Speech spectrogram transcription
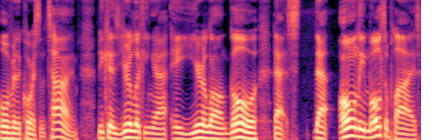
over the course of time because you're looking at a year long goal that's that only multiplies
